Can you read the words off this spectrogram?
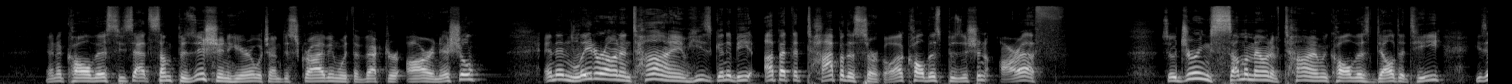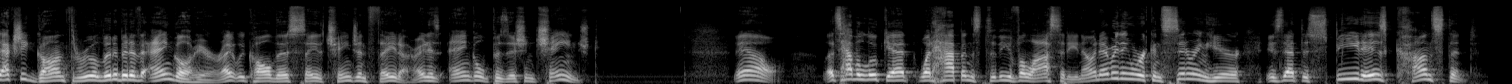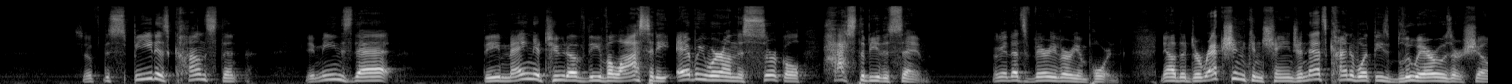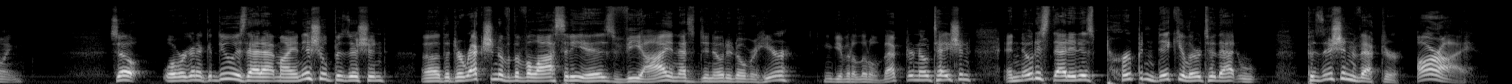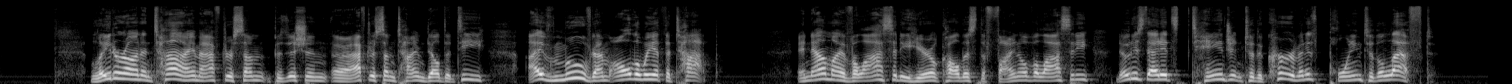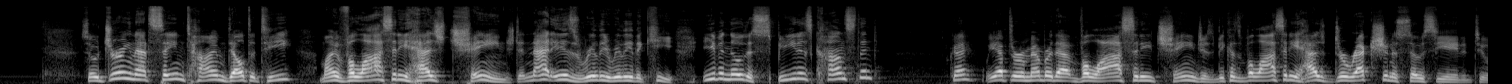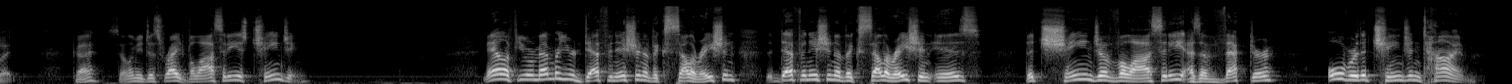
and I call this, he's at some position here, which I'm describing with the vector r initial. And then later on in time, he's going to be up at the top of the circle. I'll call this position RF. So during some amount of time, we call this delta t, he's actually gone through a little bit of angle here, right? We call this, say, the change in theta, right? His angle position changed. Now, let's have a look at what happens to the velocity. Now, and everything we're considering here is that the speed is constant. So if the speed is constant, it means that the magnitude of the velocity everywhere on this circle has to be the same. Okay, that's very, very important. Now, the direction can change, and that's kind of what these blue arrows are showing. So, what we're going to do is that at my initial position, uh, the direction of the velocity is vi, and that's denoted over here. You can give it a little vector notation. And notice that it is perpendicular to that position vector, ri. Later on in time, after some position, uh, after some time delta t, I've moved. I'm all the way at the top. And now my velocity here, I'll call this the final velocity. Notice that it's tangent to the curve and it's pointing to the left. So during that same time, delta t, my velocity has changed. And that is really, really the key. Even though the speed is constant, okay, we have to remember that velocity changes because velocity has direction associated to it. Okay, so let me just write velocity is changing. Now, if you remember your definition of acceleration, the definition of acceleration is the change of velocity as a vector over the change in time.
